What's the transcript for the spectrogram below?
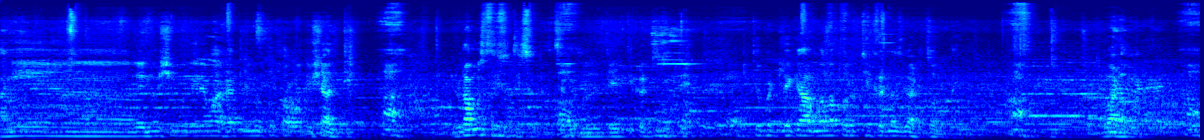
आणि रेल्वेशी वगैरे भागातली लोक परवा दिवशी आलती. हां. ग्रामस्थच होते सगळे. म्हणजे ते तिकडचे होते. ते म्हटले की आम्हाला परत तिकडनंच गाडी चालू पाहिजे हां, वाडावाड हां.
